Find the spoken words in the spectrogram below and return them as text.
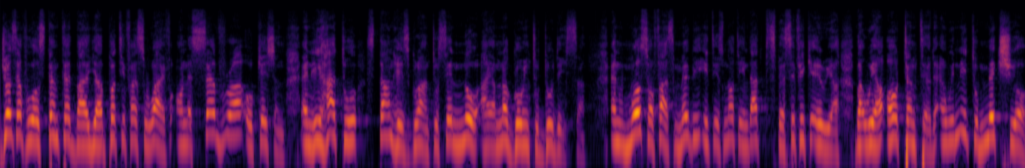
Joseph was tempted by uh, Potiphar's wife on several occasions, and he had to stand his ground to say, No, I am not going to do this. And most of us, maybe it is not in that specific area, but we are all tempted, and we need to make sure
